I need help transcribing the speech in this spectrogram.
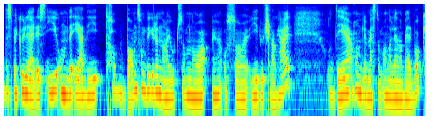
det spekuleres i om det er de tabbene som De grønne har gjort, som nå eh, også gir utslag her. Og det handler mest om Anna-Lena Baerbock,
